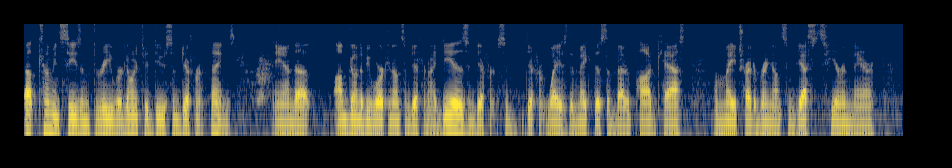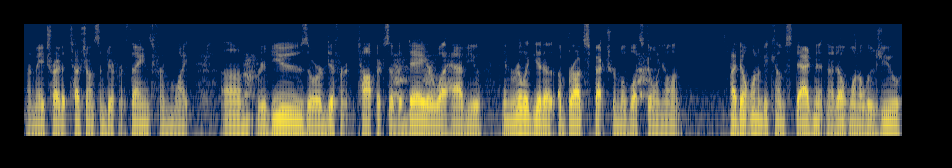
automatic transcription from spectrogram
upcoming season three, we're going to do some different things. And uh, I'm going to be working on some different ideas and different different ways to make this a better podcast. I may try to bring on some guests here and there. I may try to touch on some different things from like um, reviews or different topics of the day or what have you, and really get a, a broad spectrum of what's going on. I don't want to become stagnant, and I don't want to lose you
